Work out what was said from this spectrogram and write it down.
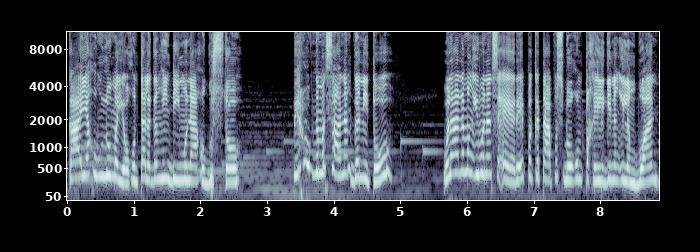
Kaya kong lumayo kung talagang hindi mo na ako gusto. Pero huwag naman sanang ganito. Wala namang iwanan sa ere pagkatapos mo kong pakiligin ng ilang buwan.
